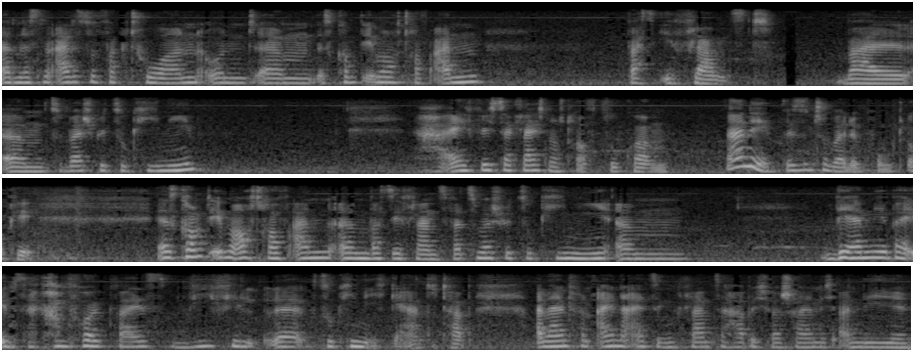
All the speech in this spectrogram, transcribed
Ähm, das sind alles so Faktoren und ähm, es kommt eben auch darauf an, was ihr pflanzt. Weil ähm, zum Beispiel Zucchini, ja, eigentlich will ich da gleich noch drauf zukommen. Ah nee, wir sind schon bei dem Punkt, okay. Es kommt eben auch darauf an, ähm, was ihr pflanzt, weil zum Beispiel Zucchini, ähm, Wer mir bei Instagram folgt, weiß, wie viel äh, Zucchini ich geerntet habe. Allein von einer einzigen Pflanze habe ich wahrscheinlich an die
